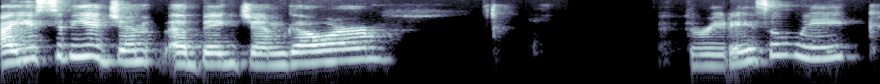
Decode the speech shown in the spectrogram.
I used to be a gym, a big gym goer three days a week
